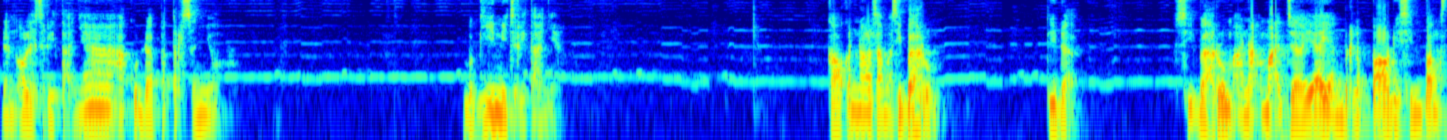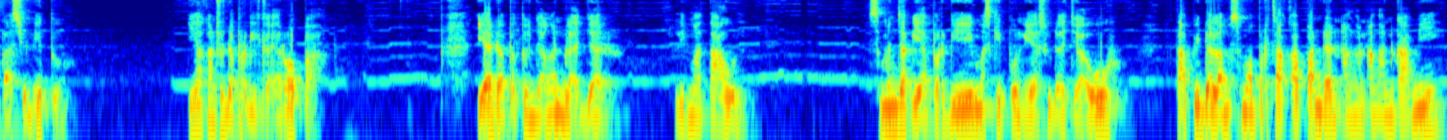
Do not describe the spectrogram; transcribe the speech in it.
Dan oleh ceritanya, aku dapat tersenyum. Begini ceritanya. Kau kenal sama si Bahrum? Tidak. Si Bahrum anak Mak Jaya yang berlepau di simpang stasiun itu. Ia kan sudah pergi ke Eropa ia dapat tunjangan belajar, lima tahun. Semenjak ia pergi, meskipun ia sudah jauh, tapi dalam semua percakapan dan angan-angan kami,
